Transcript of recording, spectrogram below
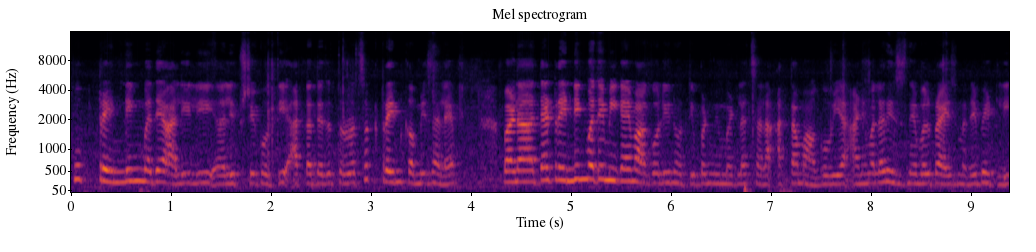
खूप ट्रेंडिंगमध्ये आलेली लिपस्टिक होती. आता त्याचं थोडंसं ट्रेंड कमी झालं आहे पण त्या ट्रेंडिंगमध्ये मी काही मागवली नव्हती. पण मी म्हटलं चला आता मागवूया. आणि मला रिझनेबल प्राईसमध्ये भेटली.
